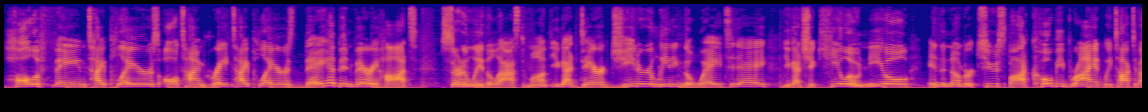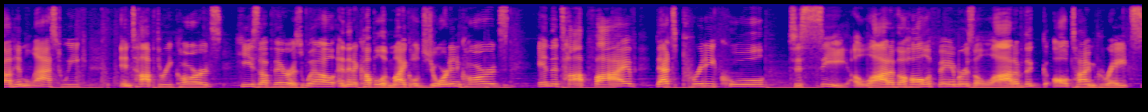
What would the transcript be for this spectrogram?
Hall of Fame type players, all time great type players. They have been very hot, certainly the last month. You got Derek Jeter leading the way today. You got Shaquille O'Neal in the number two spot. Kobe Bryant, we talked about him last week in top three cards. He's up there as well. And then a couple of Michael Jordan cards in the top five. That's pretty cool to see. A lot of the Hall of Famers, a lot of the all time greats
